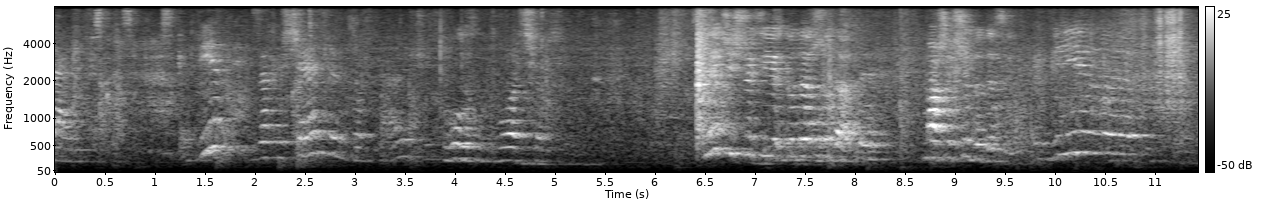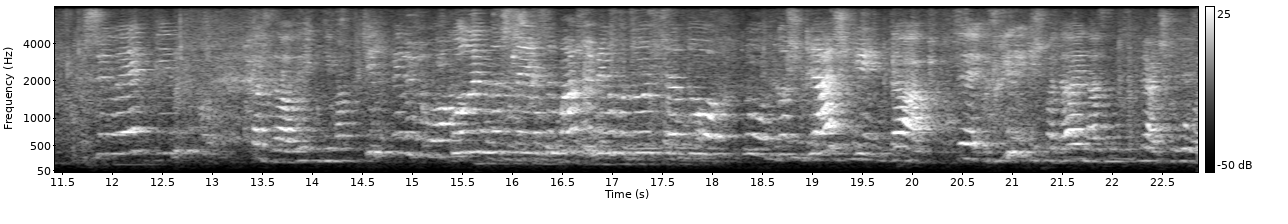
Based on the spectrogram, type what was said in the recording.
захищається. Він захищається від повстаючих Голосно. злочин. Слідчі щось є дода- додати. Маша, що додаси? Він е, живе Казали, пірогом. Коли настає зима, то він готується до, ну, до сплячки. Так, це звір, який впадає на зиму сплячку.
